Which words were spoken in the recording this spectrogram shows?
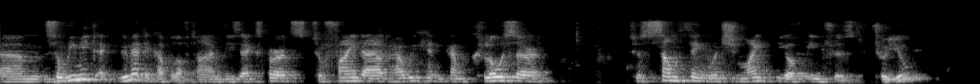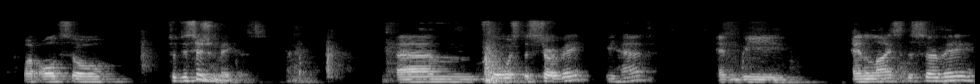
Um, so we meet we met a couple of times these experts to find out how we can come closer to something which might be of interest to you, but also to decision makers. Um, so was the survey we had, and we analyzed the survey,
